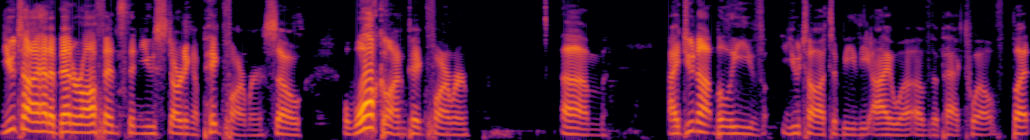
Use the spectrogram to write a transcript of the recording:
Utah had a better offense than you starting a pig farmer. So a walk on pig farmer um, I do not believe Utah to be the Iowa of the Pac-12, but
